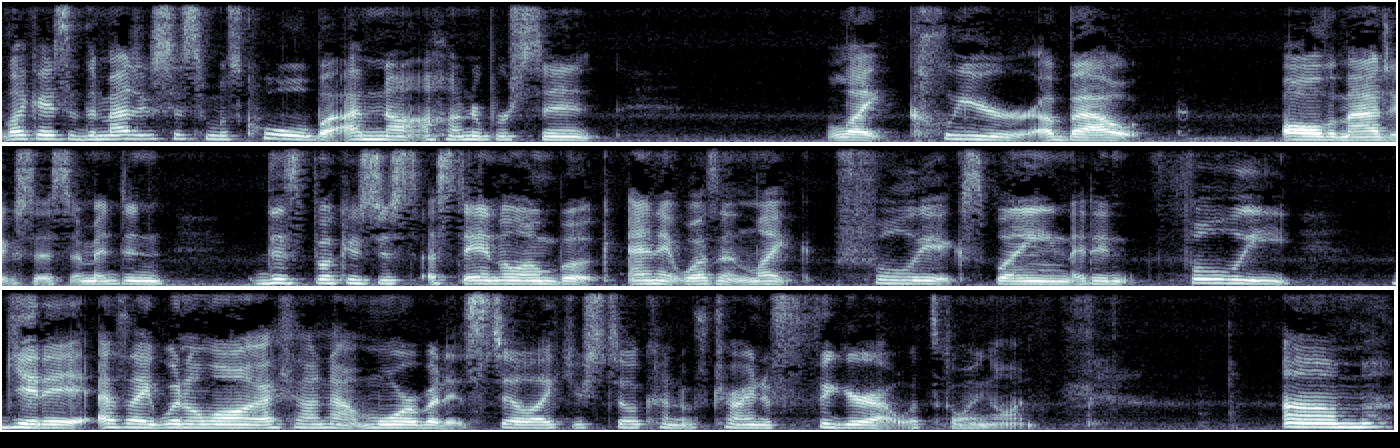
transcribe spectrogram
like I said, the magic system was cool, but I'm not hundred percent like clear about all the magic system. It didn't. This book is just a standalone book, and it wasn't like fully explained. I didn't fully get it as I went along. I found out more, but it's still like you're still kind of trying to figure out what's going on. Um,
